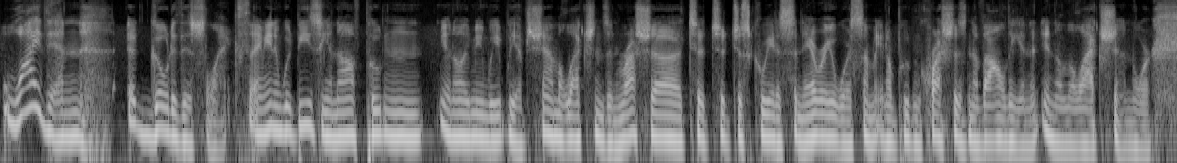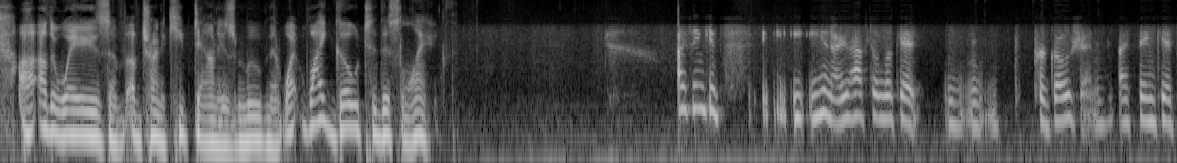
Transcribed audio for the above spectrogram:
why then go to this length? I mean, it would be easy enough. Putin, you know, I mean, we, we have sham elections in Russia to, to just create a scenario where some, you know, Putin crushes Navalny in, in an election or uh, other ways of, of trying to keep down his movement. What, why go to this length? I think it's, you know, you have to look at Prigozhin. I think it's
